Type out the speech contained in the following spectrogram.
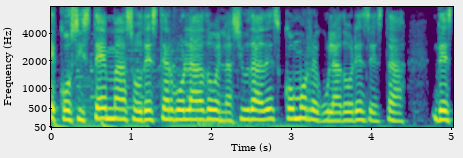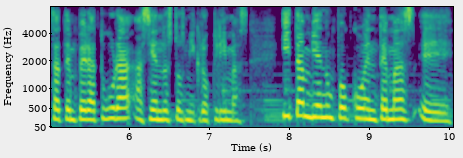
ecosistemas o de este arbolado en las ciudades como reguladores de esta, de esta temperatura, haciendo estos microclimas. Y también un poco en temas, eh,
